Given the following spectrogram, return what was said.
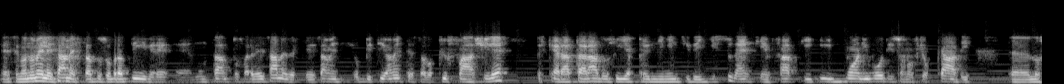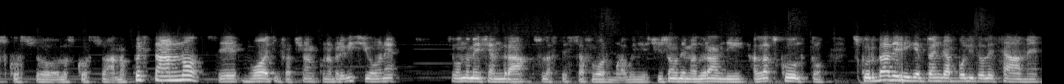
eh, secondo me l'esame è stato sopravvivere, eh, non tanto fare l'esame perché l'esame obiettivamente è stato più facile perché era tarato sugli apprendimenti degli studenti e infatti i buoni voti sono fioccati eh, lo, scorso, lo, scorso, anno. Quest'anno, se vuoi, ti faccio anche una previsione. Secondo me si andrà sulla stessa formula, quindi ci sono dei maturandi all'ascolto. Scordatevi che venga abolito l'esame,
